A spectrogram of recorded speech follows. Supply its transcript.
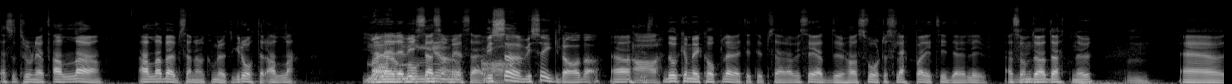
alltså tror ni att alla Alla bebisar när de kommer ut, gråter alla? Men Eller är det vissa många- som är så här- Vissa, vissa är glada. Ja, Ja. då kan man ju koppla det till typ såhär, vi säger att du har svårt att släppa ditt tidigare liv Alltså om Mm. du har dött nu, mm, eh,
